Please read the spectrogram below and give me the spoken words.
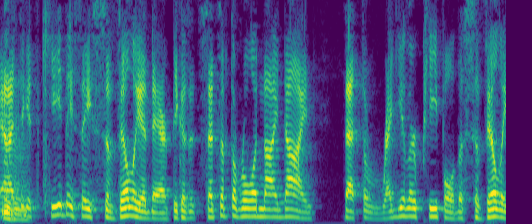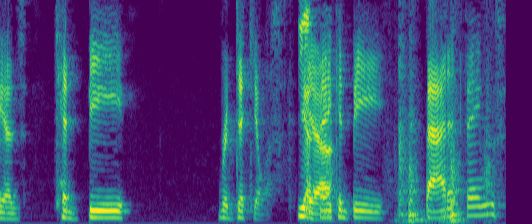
And I mm-hmm. think it's key they say civilian there because it sets up the rule in 9 9 that the regular people, the civilians, can be ridiculous. Yeah. That they could be bad at things.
